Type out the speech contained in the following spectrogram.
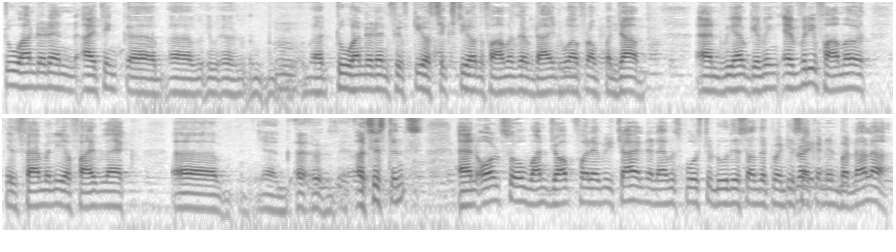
200 and I think uh, uh, uh, 250 or 60 of the farmers have died who are from Punjab, and we are giving every farmer his family a five lakh. Uh, uh, uh, assistance and also one job for every child and I was supposed to do this on the 22nd in Barnala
